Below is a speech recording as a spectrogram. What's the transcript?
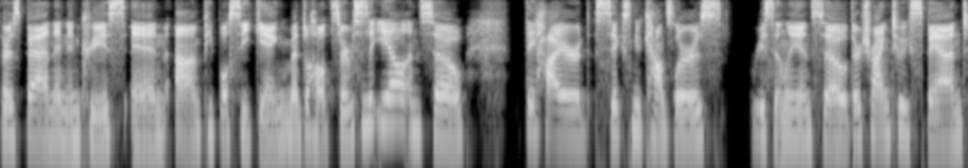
there's been an increase in um, people seeking mental health services at Yale. And so they hired six new counselors recently and so they're trying to expand.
